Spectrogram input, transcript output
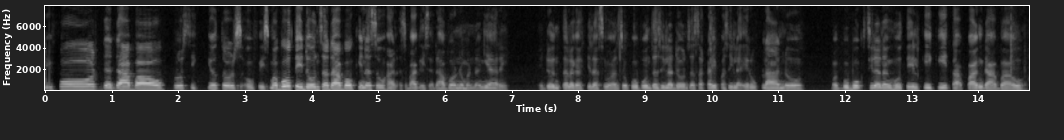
before the Davao Prosecutor's Office. Mabuti doon sa Davao kinasuhan. Sa bagay, sa Davao naman nangyari. Eh, doon talaga kinasuhan. So, pupunta sila doon, sasakay pa sila eroplano, magbubuk sila ng hotel, kikita pa ang Davao.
